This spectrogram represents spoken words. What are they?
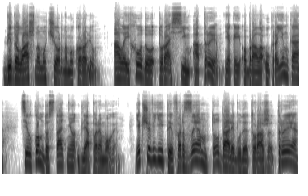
бідолашному чорному королю. Але й ходу тура 7А3, який обрала Українка, цілком достатньо для перемоги. Якщо відійти ферзем, то далі буде тура G3,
